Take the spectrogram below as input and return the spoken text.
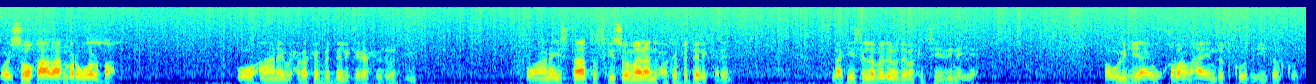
Oy soo qaadaan mar walba. Oo aanay waxba ka bedeli karin xuduuddii oo aanay statuskii somaliland waxba ka bedeli karin. Laakiinse labadoodaba ka jeedinaya. Howlihii ay u qaban lahaayeen dadkooda iyo dalkooda.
